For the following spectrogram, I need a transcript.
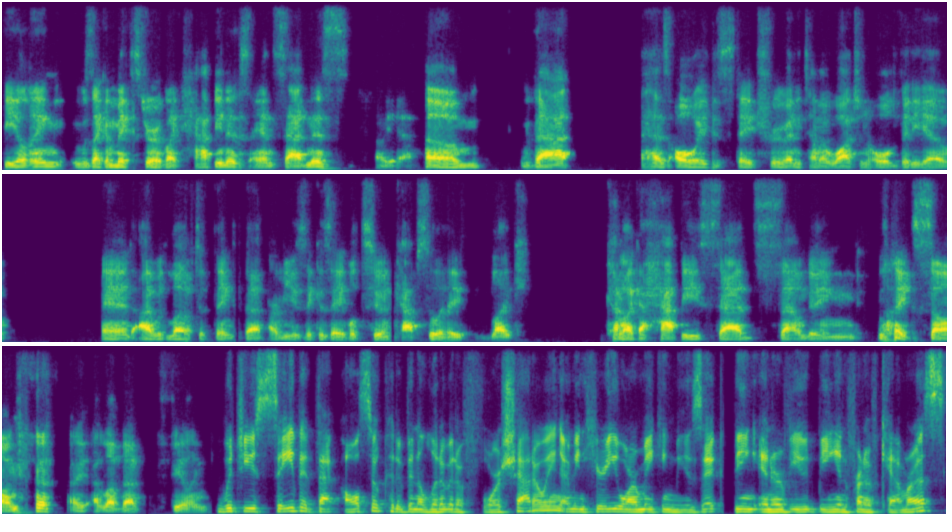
feeling. It was like a mixture of like happiness and sadness. Oh yeah. Um, that has always stayed true anytime I watch an old video. And I would love to think that our music is able to encapsulate like kind of like a happy, sad sounding like song. I, I love that feeling. Would you say that that also could have been a little bit of foreshadowing? I mean, here you are making music, being interviewed, being in front of cameras.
